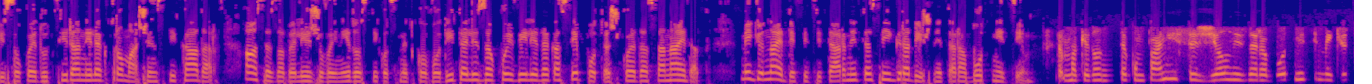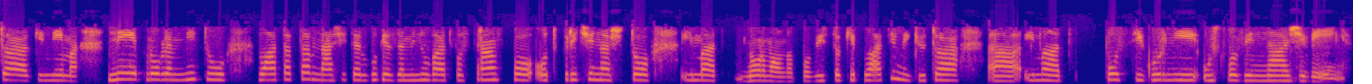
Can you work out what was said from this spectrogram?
високо едуциран електромашински кадар, а се забележува и недостиг од сметководители за кои вели дека се потешко е да се најдат. Меѓу најдефицитарните се и градишните работници. Македонските компании се желни за работници, меѓутоа ги нема. Не е проблем ниту платата, нашите луѓе заминуваат во странство од причина што имаат нормално повисоки плати, меѓутоа имаат посигурни услови на живење.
